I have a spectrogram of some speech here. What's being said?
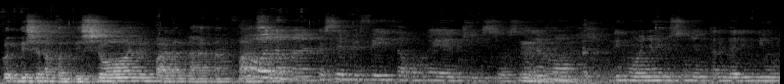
kondisyon na kondisyon, yung parang lahat ng fans. Oo naman, kasi may faith ako kay Jesus. Alam mo, demonyo gusto niyang tanggalin yung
